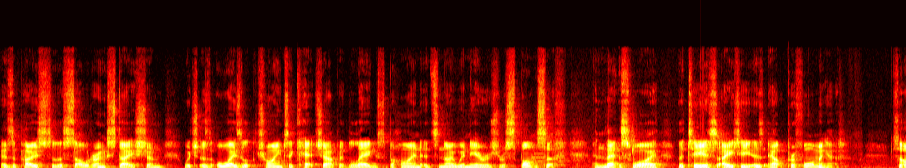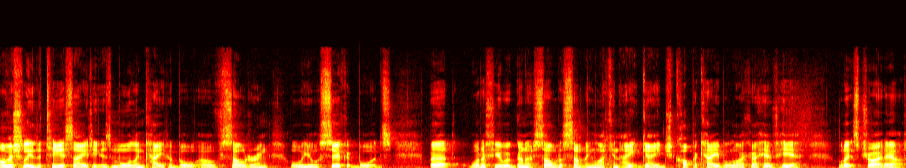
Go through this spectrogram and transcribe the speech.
as opposed to the soldering station which is always trying to catch up. It lags behind. It's nowhere near as responsive. And that's why the TS80 is outperforming it. So obviously the TS80 is more than capable of soldering all your circuit boards. But what if you were going to solder something like an 8 gauge copper cable like I have here? Well let's try it out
